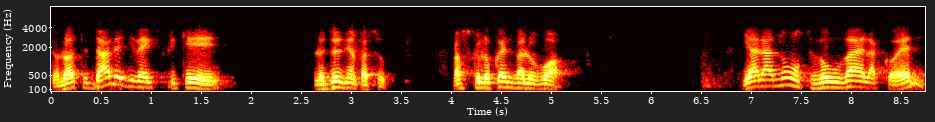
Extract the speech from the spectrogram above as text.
Donc l'autre Daled, il va expliquer le deuxième passage. Lorsque le Cohen va le voir. Il y a l'annonce, et la Cohen,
